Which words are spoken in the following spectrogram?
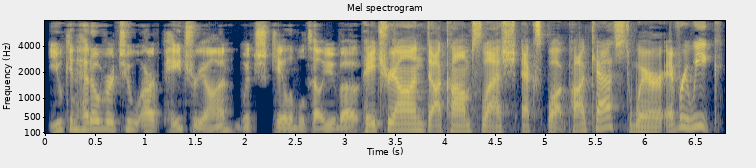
you can head over to our Patreon, which Caleb will tell you about. Patreon.com slash XBlock Podcast, where every week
